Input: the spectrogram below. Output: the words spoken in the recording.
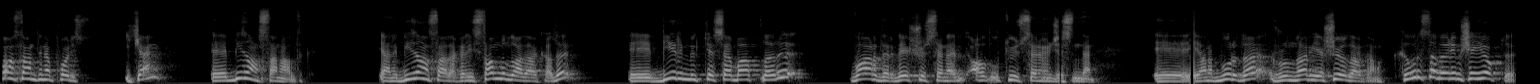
Konstantinopolis iken e, Bizans'tan aldık. Yani Bizans'la alakalı, İstanbul'la alakalı e, bir müktesebatları vardır 500 sene, 600 sene öncesinden. E, yani burada Rumlar yaşıyorlardı ama Kıbrıs'ta böyle bir şey yoktu.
